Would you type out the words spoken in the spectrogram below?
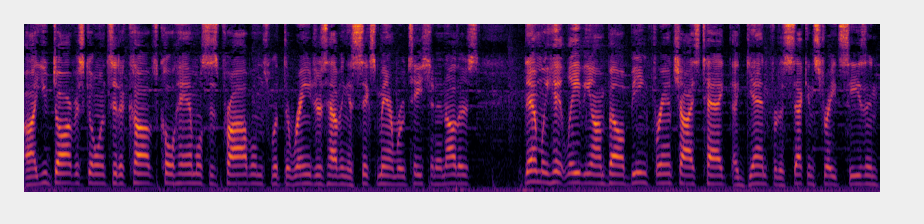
uh, Yu Darvish going to the Cubs, Cole Hamels' problems with the Rangers having a six man rotation and others. Then we hit Le'Veon Bell being franchise tagged again for the second straight season.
